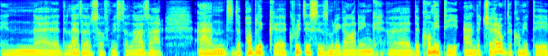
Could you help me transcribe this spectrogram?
in uh, the letters of Mr. Lázár and the public uh, criticism regarding uh, the committee and the chair of the committee,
